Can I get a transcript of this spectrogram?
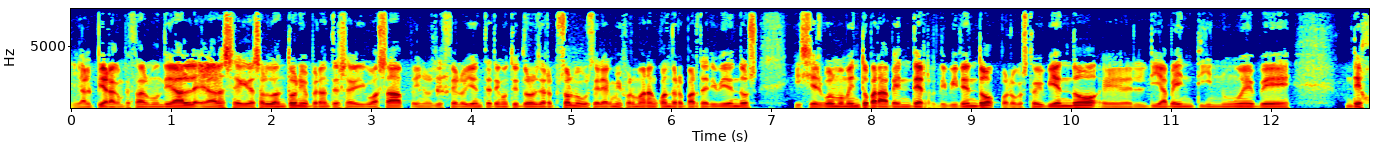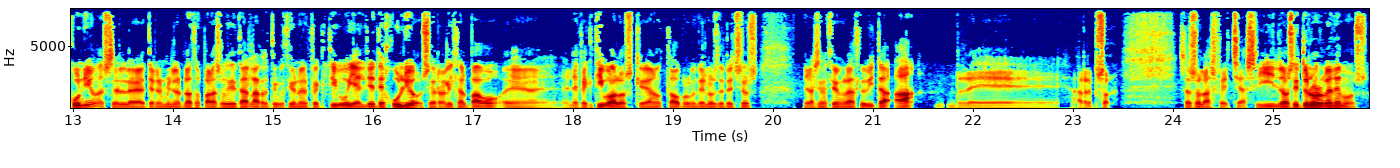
y, al pie, ha empezado el Mundial. Eh, ahora enseguida saludo a Antonio, pero antes hay WhatsApp y nos dice el oyente, tengo títulos de Repsol, me gustaría que me informaran cuándo reparte dividendos y si es buen momento para vender dividendo, por lo que estoy viendo, el día 29 de junio es el eh, termina el plazo para solicitar la retribución en efectivo y el 10 de julio se realiza el pago eh, en efectivo a los que han optado por vender los derechos de la asignación gratuita a, a Repsol. Esas son las fechas. ¿Y los títulos los vendemos?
